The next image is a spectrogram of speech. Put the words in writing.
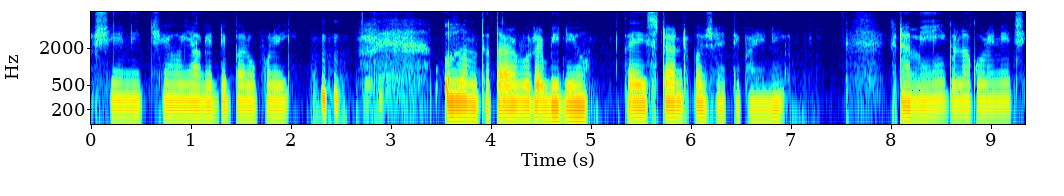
বসিয়ে নিচ্ছে ওই আগের ডিব্বার ওপরেই বললাম তো তাড়াহুড়ার ভিডিও, তাই স্ট্যান্ড বসাইতে পারিনি এটা আমি এইগুলো করে নিয়েছি,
